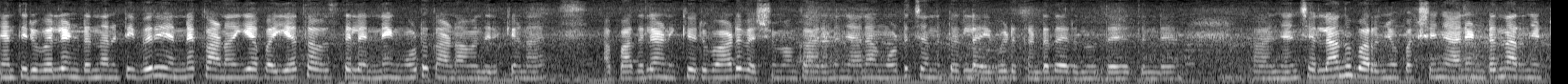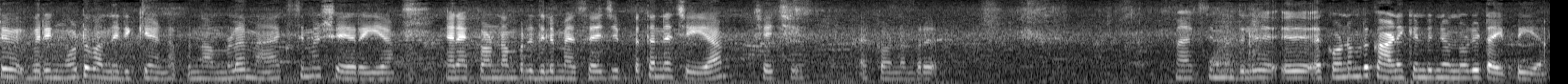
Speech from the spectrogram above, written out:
ഞാൻ തിരുവല്ല ഉണ്ടെന്ന് പറഞ്ഞിട്ട് ഇവർ എന്നെ കാണാൻ ഈ വയ്യാത്ത അവസ്ഥയിൽ എന്നെ ഇങ്ങോട്ട് കാണാൻ വന്നിരിക്കുകയാണ്. അപ്പോൾ അതിലാണ് ഒരുപാട് വിഷമം. കാരണം ഞാൻ അങ്ങോട്ട് ചെന്നിട്ട് ഒരു ലൈവ് എടുക്കേണ്ടതായിരുന്നു അദ്ദേഹത്തിന്റെ ഞാൻ ചെല്ലാമെന്ന് പറഞ്ഞു. പക്ഷേ ഞാൻ ഉണ്ടെന്ന് അറിഞ്ഞിട്ട് ഇവർ ഇങ്ങോട്ട് വന്നിരിക്കുകയാണ്. അപ്പം നമ്മൾ മാക്സിമം ഷെയർ ചെയ്യുക ഞാൻ അക്കൗണ്ട് നമ്പർ ഇതിൽ മെസ്സേജ് ഇപ്പം തന്നെ ചെയ്യാം. ചേച്ചി അക്കൗണ്ട് നമ്പർ മാക്സിമം ഇതിൽ അക്കൗണ്ട് നമ്പർ കാണിക്കേണ്ടി ഒന്നുകൂടി ടൈപ്പ് ചെയ്യാം.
